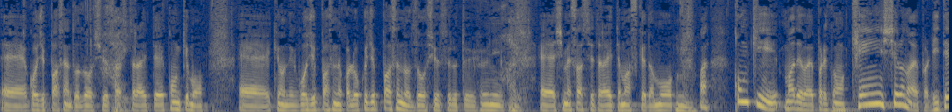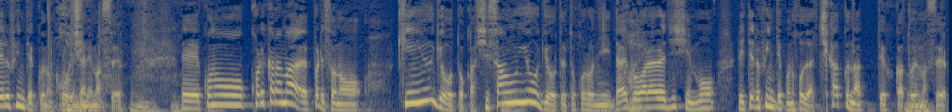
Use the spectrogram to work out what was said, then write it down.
えー、50%増収させていただいて、はい、今期も、えー、基本的に50%から60%増収するというふうに、はい、えー、示させていただいてますけれども、うん、まあ、今期まではやっぱりこの牽引しているのは、やっぱりリテールフィンテックの方になります。うん、えー、このこれからまあやっぱりその金融業とか資産運用業というところに、だいぶわれわれ自身もリテールフィンテックの方では近くなっていくかと思います。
